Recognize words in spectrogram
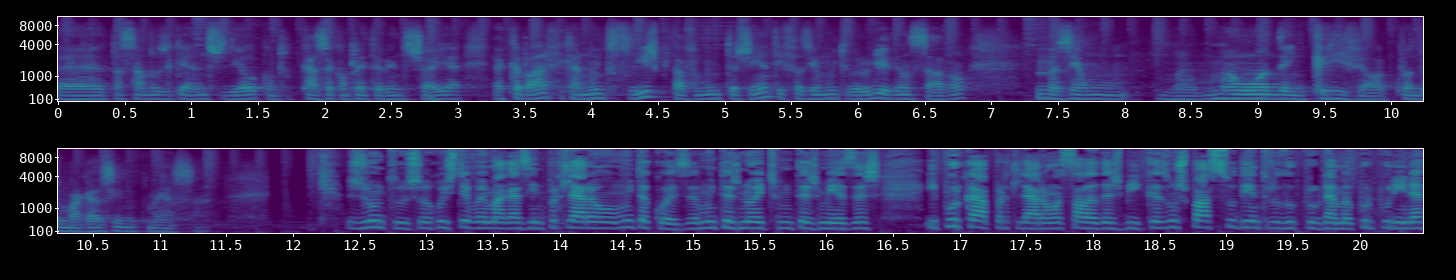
uh, passar música antes dele, com casa completamente cheia, acabar, ficar muito feliz, porque estava muita gente e fazia muito barulho e dançavam, mas é um, uma, uma onda incrível quando o magazine começa. Juntos, Rui Estevão e Magazine partilharam muita coisa, muitas noites, muitas mesas e por cá partilharam a Sala das Bicas, um espaço dentro do programa Purpurina,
